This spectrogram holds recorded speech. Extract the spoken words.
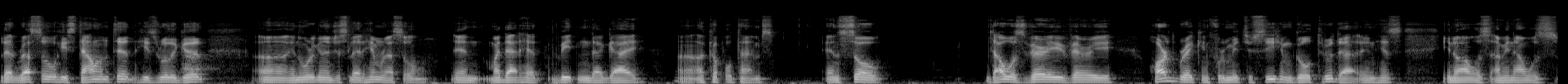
let wrestle. He's talented. He's really good. Uh, and we're gonna just let him wrestle. And my dad had beaten that guy uh, a couple times, and so that was very very heartbreaking for me to see him go through that in his you know i was i mean i was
